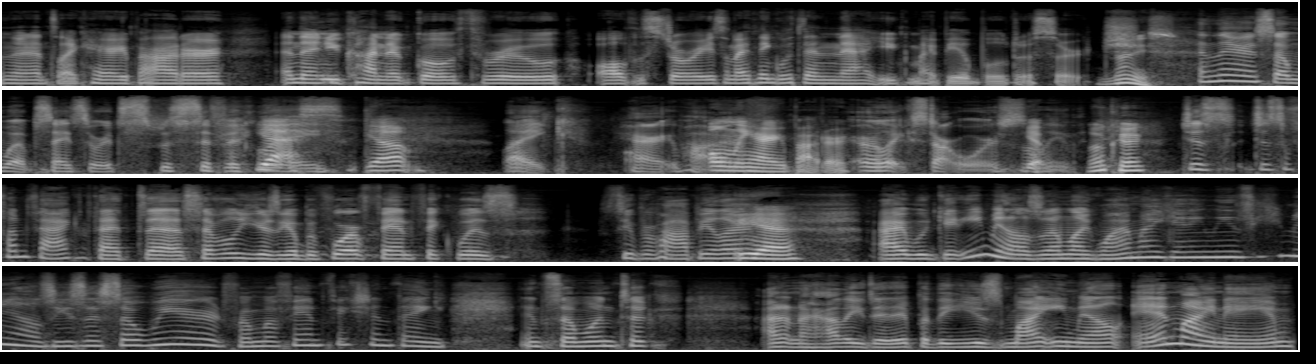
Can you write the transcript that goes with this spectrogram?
and then it's like Harry Potter and then you kind of go through all the stories and I think within that you might be able to search. Nice. And there are some websites where it's specifically Yes. Yep. like Harry Potter. Only Harry Potter. or like Star Wars. Yep. something. Okay. Just just a fun fact that uh, several years ago, before fanfic was super popular, Yeah. I would get emails, and I'm like, why am I getting these emails? These are so weird from a fan fiction thing. And someone took, I don't know how they did it, but they used my email and my name,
